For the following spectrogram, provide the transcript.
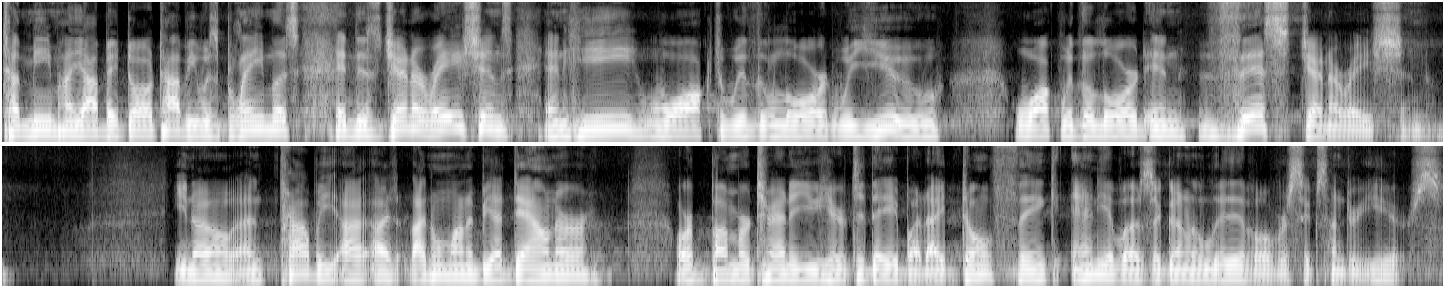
Tamim Haya Bedorotav. He was blameless in his generations, and he walked with the Lord. Will you walk with the Lord in this generation? You know, and probably I, I, I don't want to be a downer or bummer to any of you here today, but I don't think any of us are going to live over 600 years.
